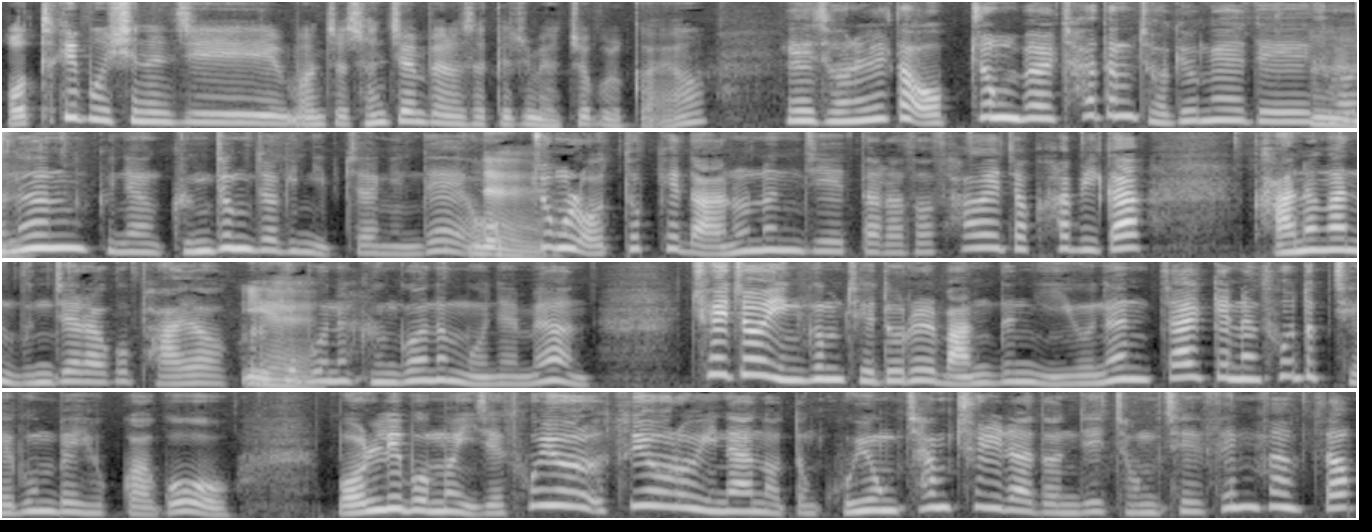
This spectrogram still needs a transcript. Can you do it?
어떻게 보시는지 먼저 전지현 변호사께 좀 여쭤볼까요? 예, 저는 일단 업종별 차등 적용에 대해서는 음. 그냥 긍정적인 입장인데 네. 업종을 어떻게 나누는지에 따라서 사회적 합의가 가능한 문제라고 봐요. 그렇게 예. 보는 근거는 뭐냐면 최저임금 제도를 만든 이유는 짧게는 소득 재분배 효과고 멀리 보면 이제 소요, 수요로 인한 어떤 고용 창출이라든지 정체 생산성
